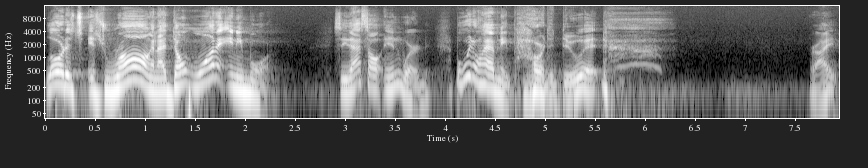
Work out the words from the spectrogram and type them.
Lord, it's, it's wrong and I don't want it anymore. See, that's all inward. But we don't have any power to do it. right?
